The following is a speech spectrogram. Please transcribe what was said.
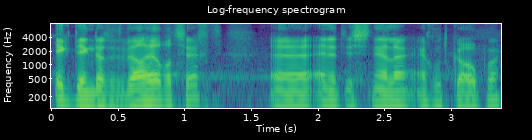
Ik denk dat het wel heel wat zegt. Eh, en het is sneller en goedkoper.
